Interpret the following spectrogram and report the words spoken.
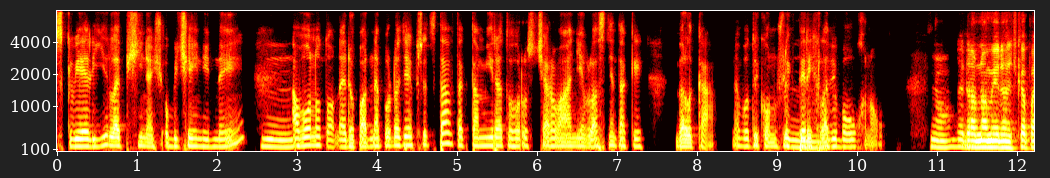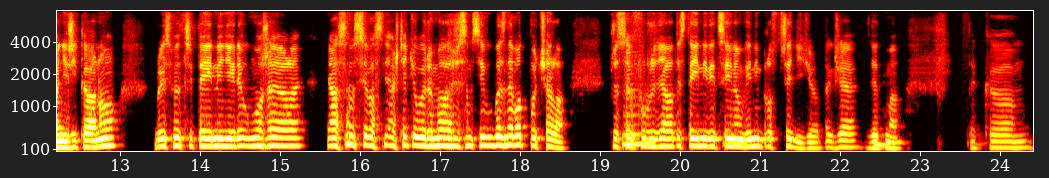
skvělý, lepší než obyčejný dny hmm. a ono to nedopadne podle těch představ, tak ta míra toho rozčarování je vlastně taky velká nebo ty konflikty hmm. rychle vybouchnou. No, nedávno mi jedna teďka paní říká, no, byli jsme tři týdny někde u moře, ale já jsem si vlastně až teď uvědomila, že jsem si vůbec neodpočala, protože jsem hmm. furt dělala ty stejné věci jenom v jiném prostředí, že takže s dětma. Hmm. Tak, um,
